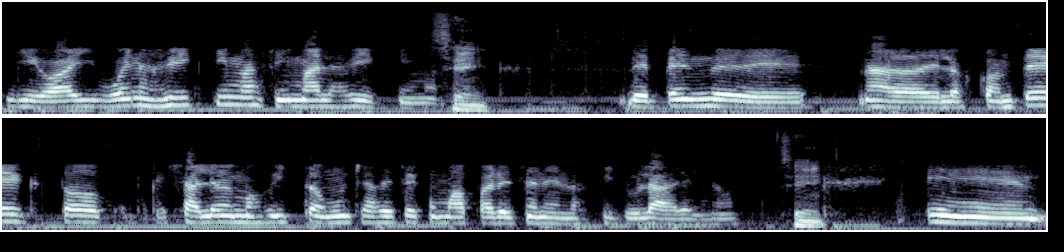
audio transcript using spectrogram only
Digo, hay buenas víctimas y malas víctimas. Sí. Depende de nada de los contextos, que ya lo hemos visto muchas veces como aparecen en los titulares, ¿no? Sí. Eh,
